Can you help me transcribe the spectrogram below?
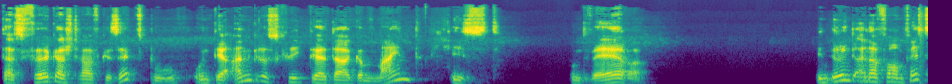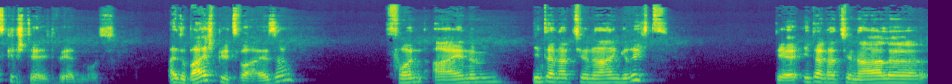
das Völkerstrafgesetzbuch und der Angriffskrieg, der da gemeint ist und wäre in irgendeiner Form festgestellt werden muss. Also, beispielsweise von einem internationalen Gerichts der Internationale,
